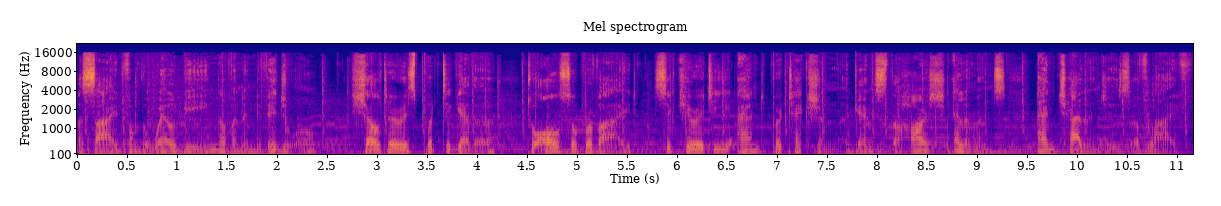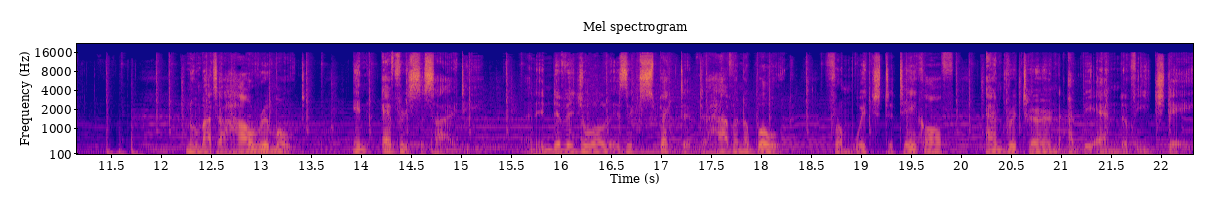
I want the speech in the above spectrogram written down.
Aside from the well-being of an individual, shelter is put together to also provide security and protection against the harsh elements and challenges of life. No matter how remote, in every society, an individual is expected to have an abode from which to take off and return at the end of each day.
